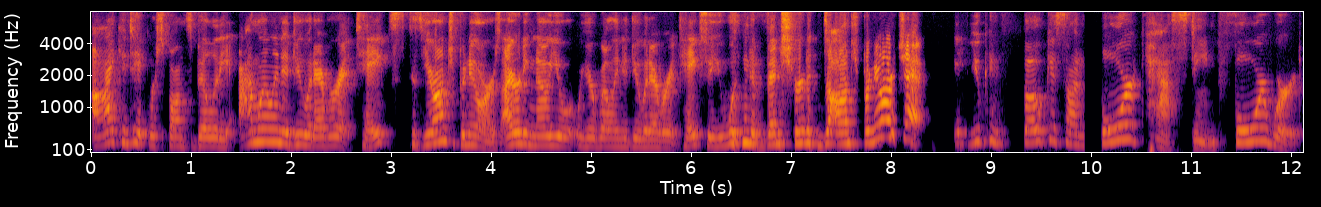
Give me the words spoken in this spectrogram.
I can take responsibility, I'm willing to do whatever it takes because you're entrepreneurs. I already know you, you're willing to do whatever it takes, or you wouldn't have ventured into entrepreneurship. If you can focus on forecasting forward,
